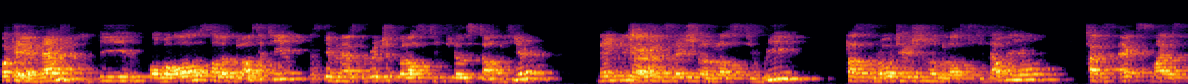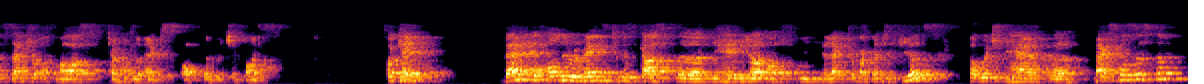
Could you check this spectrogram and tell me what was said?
Okay, and then the overall solid velocity is given as the rigid velocity fields down here, namely the translational velocity v plus the rotational velocity w times x minus the center of mass capital X of the rigid body. Okay, then it only remains to discuss the behavior of the electromagnetic fields for which we have the Maxwell system.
